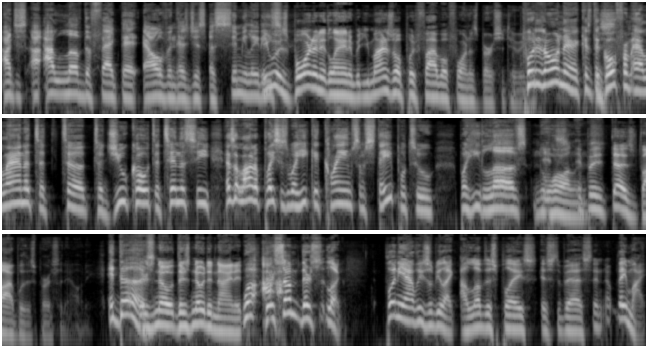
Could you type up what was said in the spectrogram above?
I just I, I love the fact that Alvin has just assimilated. He He's- was born in Atlanta, but you might as well put 504 on his birth certificate. Put it on there because to go from Atlanta to to to JUCO to Tennessee, there's a lot of places where he could claim some staple to, but he loves New Orleans. it- but it does vibe with his personality. it does. There's no there's no denying it. Well, there's I- some there's look, plenty of athletes will be like, I love this place, it's the best, and they might.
